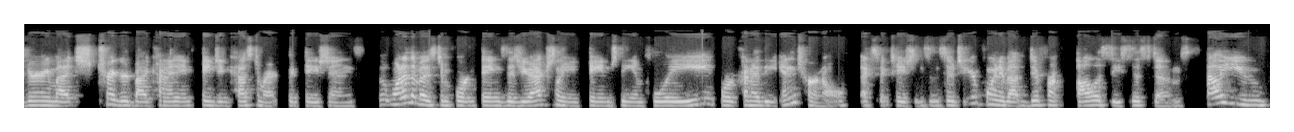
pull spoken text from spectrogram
very much triggered by kind of changing customer expectations. But one of the most important things is you actually change the employee or kind of the internal expectations. And so, to your point about different policy systems, how you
